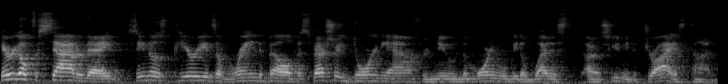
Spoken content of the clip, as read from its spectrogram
here we go for Saturday. Seeing those periods of rain develop, especially during the afternoon. The morning will be the wettest, uh, excuse me, the driest time.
